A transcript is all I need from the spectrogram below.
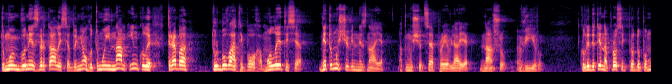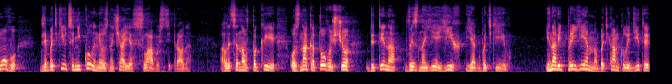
тому вони зверталися до нього, тому і нам інколи треба турбувати Бога, молитися не тому, що Він не знає, а тому, що це проявляє нашу віру. Коли дитина просить про допомогу, для батьків це ніколи не означає слабості, правда? Але це навпаки ознака того, що дитина визнає їх як батьків. І навіть приємно батькам, коли діти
